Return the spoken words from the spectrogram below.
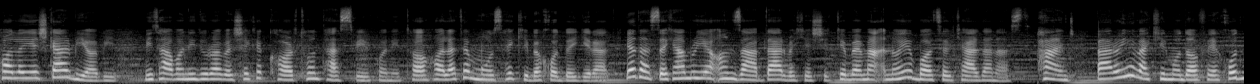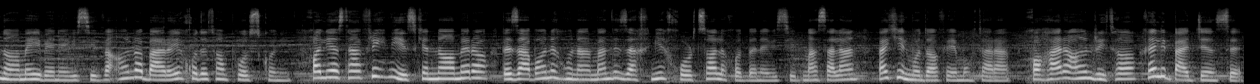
پالایشگر بیابید. می توانید او را به شکل کارتون تصویر کنید تا حالت مزهکی به خود بگیرد. یا دست کم روی آن زبدر بکشید که به معنای باطل کردن است. 5 برای وکیل مدافع خود نامه ای بنویسید و آن را برای خودتان پست کنید. خالی از تفریح نیست که نامه را به زبان هنرمند زخمی خردسال خود بنویسید. مثلا وکیل مدافع محترم. خواهر آن ریتا خیلی بدجنسه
